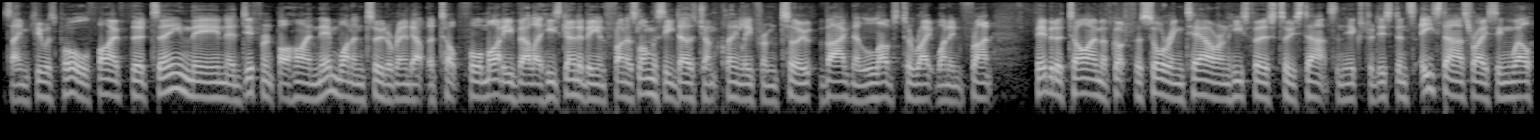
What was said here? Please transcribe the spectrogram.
Same queue as Paul, 5.13, then a different behind them, 1 and 2 to round out the top four. Mighty Valor, he's going to be in front as long as he does jump cleanly from 2. Vagner loves to rate one in front. Fair bit of time I've got for Soaring Tower on his first two starts in the extra distance. E-Star's racing well.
